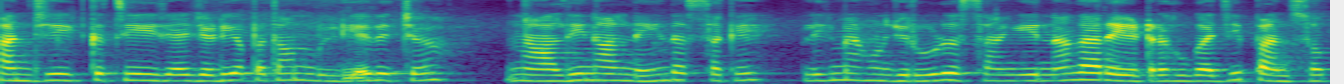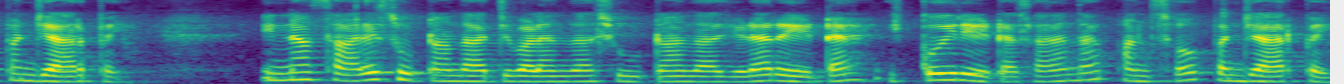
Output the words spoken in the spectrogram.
ਹਾਂਜੀ, ਇੱਕ ਚੀਜ਼ ਹੈ ਜਿਹੜੀ ਆਪਾਂ ਤੁਹਾਨੂੰ ਵੀਡੀਓ ਵਿੱਚ ਨਾਲ ਦੀ ਨਾਲ ਨਹੀਂ ਦੱਸ ਸਕੇ ਪਲੀਜ਼ ਮੈਂ ਹੁਣ ਜ਼ਰੂਰ ਦੱਸਾਂਗੀ, ਇਹਨਾਂ ਦਾ ਰੇਟ ਰਹੂਗਾ ਜੀ 550 ਰੁਪਏ। ਇਹਨਾਂ ਸਾਰੇ ਸੂਟਾਂ ਦਾ, ਅੱਜ ਵਾਲਿਆਂ ਦਾ, ਸੂਟਾਂ ਦਾ ਜਿਹੜਾ ਰੇਟ ਹੈ, ਇੱਕੋ ਹੀ ਰੇਟ ਹੈ ਸਾਰਿਆਂ ਦਾ 550 ਰੁਪਏ।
